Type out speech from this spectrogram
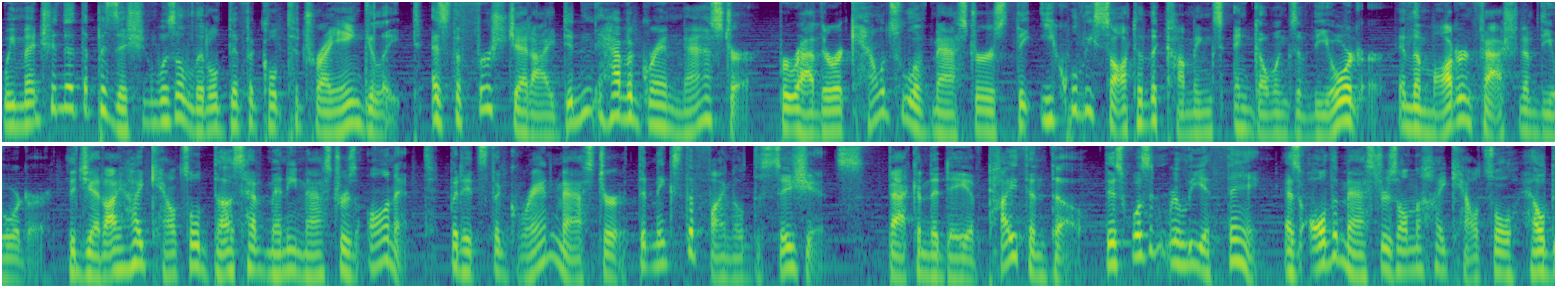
we mentioned that the position was a little difficult to triangulate, as the first Jedi didn't have a Grandmaster, but rather a council of masters that equally saw to the comings and goings of the Order. In the modern fashion of the Order, the Jedi High Council does have many masters on it, but it's the Grand Master that makes the final decisions. Back in the day of Tython, though, this wasn't really a thing, as all the masters on the High Council held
